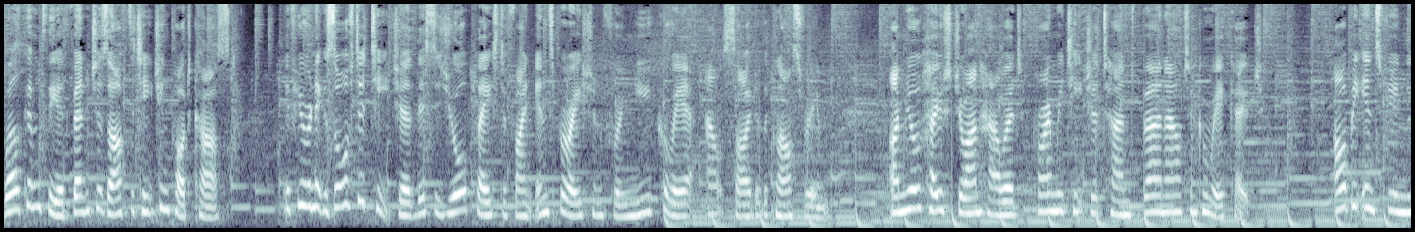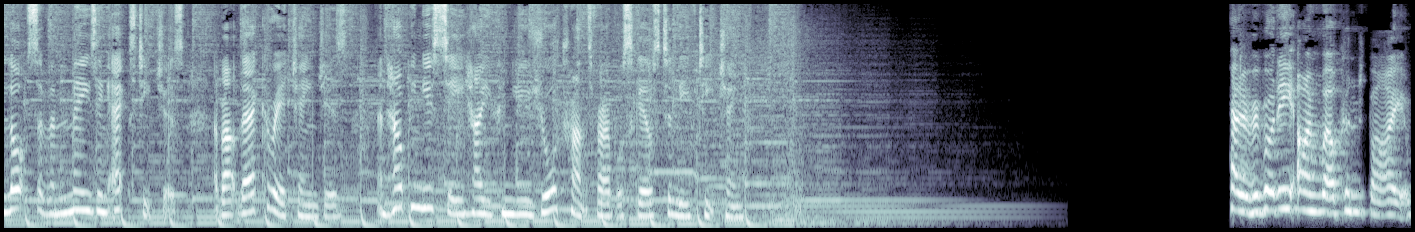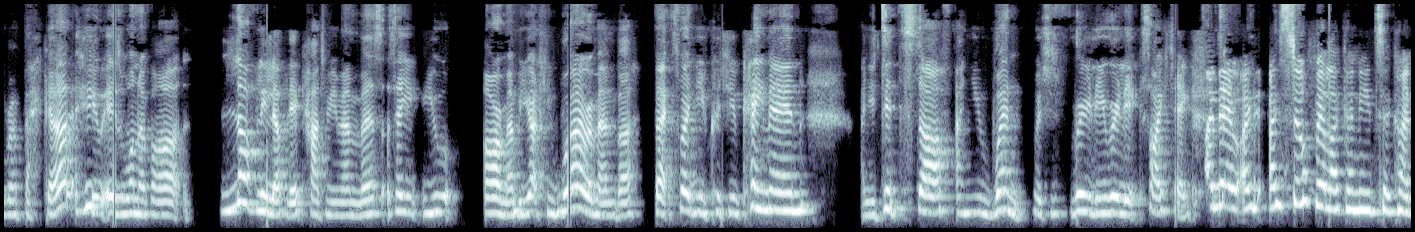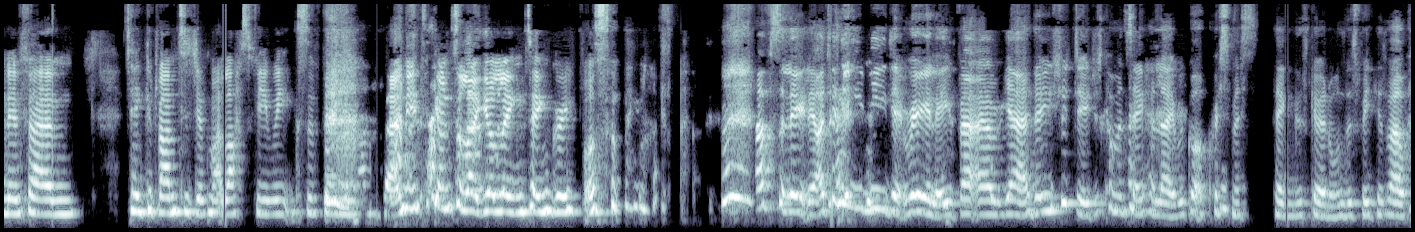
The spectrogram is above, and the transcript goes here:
Welcome to the Adventures After Teaching podcast. If you're an exhausted teacher, this is your place to find inspiration for a new career outside of the classroom. I'm your host, Joanne Howard, primary teacher turned burnout and career coach. I'll be interviewing lots of amazing ex teachers about their career changes and helping you see how you can use your transferable skills to leave teaching. Hello, everybody. I'm welcomed by Rebecca, who is one of our lovely, lovely Academy members. I say you are a member, you actually were a member, Becs, weren't you? Because you came in and you did stuff and you went, which is really, really exciting. I know. I, I still feel like I need to kind of um, take advantage of my last few weeks of being a member. I need to come to like your LinkedIn group or something like that. Absolutely. I don't think you need it really, but um, yeah, no, you should do. Just come and say hello. We've got a Christmas thing that's going on this week as well.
